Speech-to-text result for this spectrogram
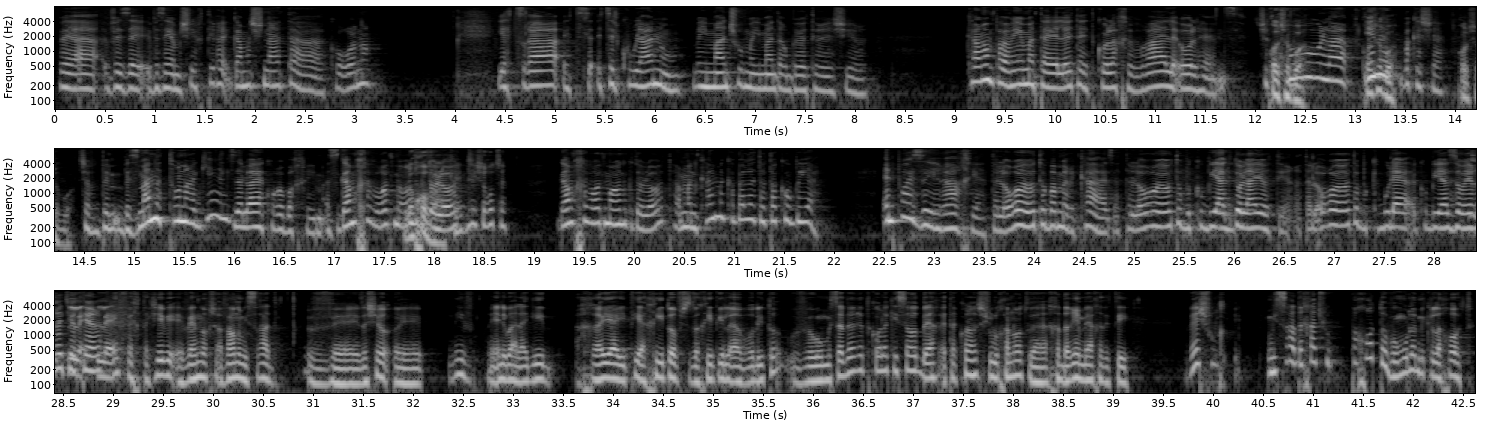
וזה, וזה ימשיך. תראה, גם שנת הקורונה יצרה אצל, אצל כולנו מימד שהוא מימד הרבה יותר ישיר. כמה פעמים אתה העלית את כל החברה ל-all hands? כל שבוע. שכולה... כל הנה, שבוע. בבקשה. כל שבוע. עכשיו, בזמן נתון רגיל זה לא היה קורה בחיים. אז גם חברות מאוד לא חובה, גדולות, כן? מי שרוצה. גם חברות מאוד גדולות, המנכ"ל מקבל את אותה קובייה. אין פה איזו היררכיה, אתה לא רואה אותו במרכז, אתה לא רואה אותו בקובייה גדולה יותר, אתה לא רואה אותו בקובייה קובייה זוהרת יותר. להפך, תקשיבי, הבאנו עכשיו, עברנו משרד, וזה ש... אה, ניב, אין לי בעיה להגיד, אחראי האיטי הכי טוב שזכיתי לעבוד איתו, והוא מסדר את כל הכיסאות, את כל השולחנות והחדרים ביחד איתי. ויש משרד אחד שהוא פחות טוב, הוא מול המקלחות.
